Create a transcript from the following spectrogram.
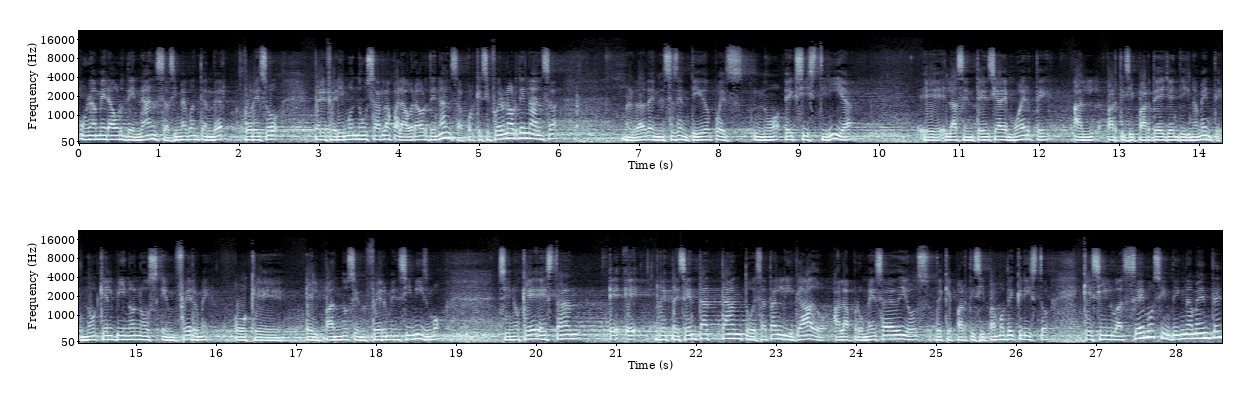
una mera ordenanza, ¿sí me hago entender? Por eso preferimos no usar la palabra ordenanza, porque si fuera una ordenanza, ¿verdad? En ese sentido, pues no existiría eh, la sentencia de muerte al participar de ella indignamente. No que el vino nos enferme o que el pan nos enferme en sí mismo, sino que es tan, eh, eh, representa tanto, está tan ligado a la promesa de Dios de que participamos de Cristo, que si lo hacemos indignamente,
